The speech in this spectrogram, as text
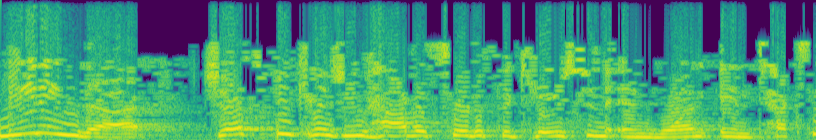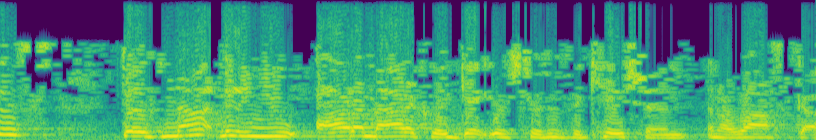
Meaning that just because you have a certification in one in Texas does not mean you automatically get your certification in Alaska.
